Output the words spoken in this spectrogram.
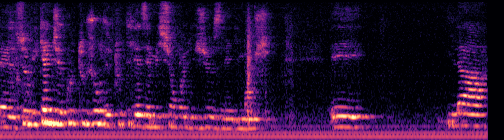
Euh, ce week-end, j'écoute toujours de toutes les émissions religieuses les dimanches. Et il a,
